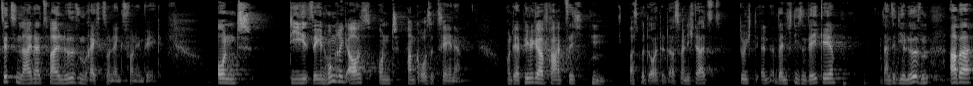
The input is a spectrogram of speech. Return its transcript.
sitzen leider zwei Löwen rechts und links von dem Weg. Und die sehen hungrig aus und haben große Zähne. Und der Pilger fragt sich, hm, was bedeutet das? Wenn ich da jetzt durch, wenn ich diesen Weg gehe, dann sind die Löwen. Aber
